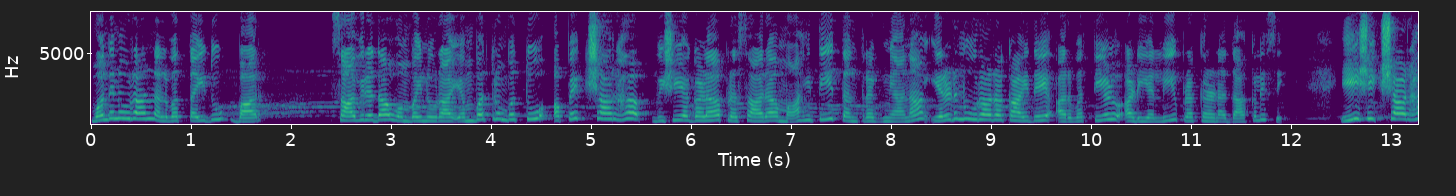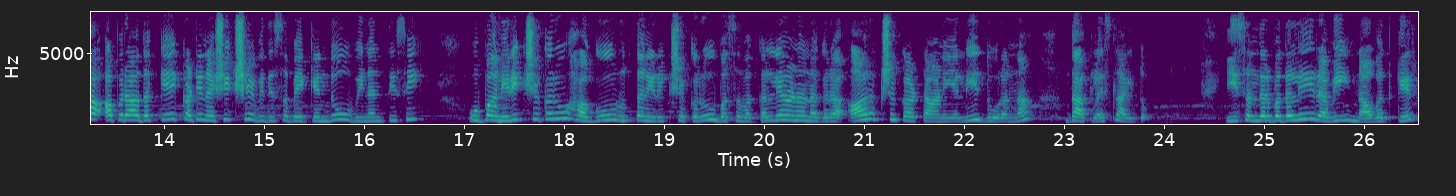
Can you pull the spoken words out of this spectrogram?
ಒಂದು ನೂರ ನಲವತ್ತೈದು ಬಾರ್ ಸಾವಿರದ ಒಂಬೈನೂರ ಎಂಬತ್ತೊಂಬತ್ತು ಅಪೇಕ್ಷಾರ್ಹ ವಿಷಯಗಳ ಪ್ರಸಾರ ಮಾಹಿತಿ ತಂತ್ರಜ್ಞಾನ ಎರಡು ನೂರರ ಕಾಯ್ದೆ ಅರವತ್ತೇಳು ಅಡಿಯಲ್ಲಿ ಪ್ರಕರಣ ದಾಖಲಿಸಿ. ಈ ಶಿಕ್ಷಾರ್ಹ ಅಪರಾಧಕ್ಕೆ ಕಠಿಣ ಶಿಕ್ಷೆ ವಿಧಿಸಬೇಕೆಂದು ವಿನಂತಿಸಿ ಉಪ ನಿರೀಕ್ಷಕರು ಹಾಗೂ ವೃತ್ತ ನಿರೀಕ್ಷಕರು ಬಸವ ಕಲ್ಯಾಣ ನಗರ ಆರಕ್ಷಕ ಠಾಣೆಯಲ್ಲಿ ದೂರನ್ನ ದಾಖಲಿಸಲಾಯಿತು. ಈ ಸಂದರ್ಭದಲ್ಲಿ ರವಿ ನಾವದ್ಕೇರ್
